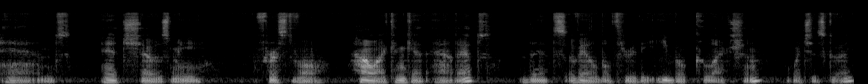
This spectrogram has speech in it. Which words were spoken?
And it shows me, first of all, how I can get at it. That's available through the ebook collection, which is good.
